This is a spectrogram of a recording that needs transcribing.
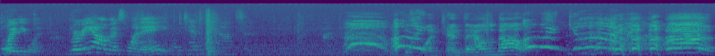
what do you win? Maria almost won eight. Ten thousand. I just won ten thousand dollars. Oh my god!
